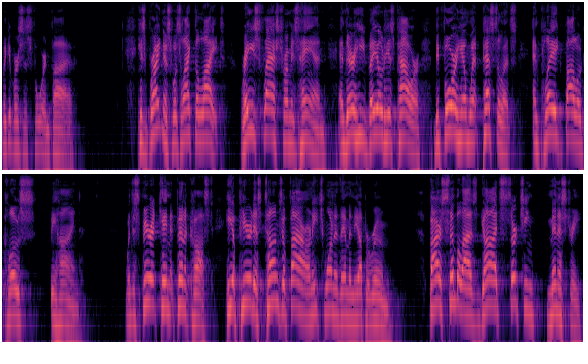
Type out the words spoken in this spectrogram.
Look at verses 4 and 5. His brightness was like the light. Rays flashed from his hand, and there he veiled his power. Before him went pestilence, and plague followed close behind. When the Spirit came at Pentecost, he appeared as tongues of fire on each one of them in the upper room. Fire symbolized God's searching ministry.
